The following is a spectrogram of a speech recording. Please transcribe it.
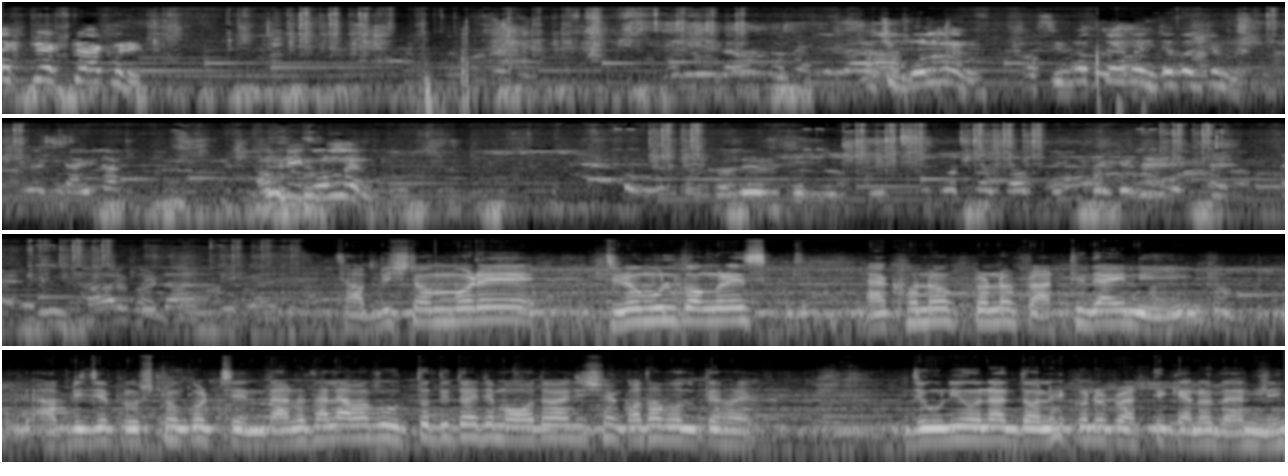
একটু একটু এক মিনিট কিছু বলবেন জেতার জন্য আপনি করলেন ছাব্বিশ নম্বরে তৃণমূল কংগ্রেস এখনও কোনো প্রার্থী দেয়নি আপনি যে প্রশ্ন করছেন তাহলে তাহলে আমাকে উত্তর দিতে হয় যে মমতা ব্যানার্জির সঙ্গে কথা বলতে হয়। যে উনি ওনার দলের কোনো প্রার্থী কেন দেননি?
